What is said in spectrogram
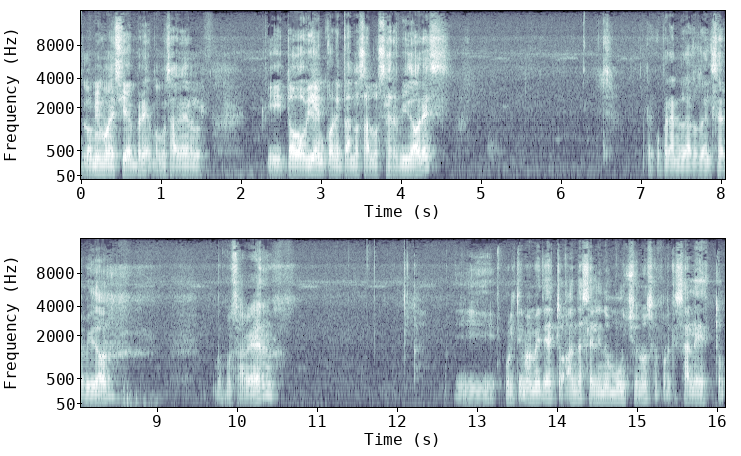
Lo mismo de siempre. Vamos a ver. Y todo bien conectándose a los servidores recuperando datos del servidor. Vamos a ver. Y últimamente esto anda saliendo mucho. No sé por qué sale esto.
